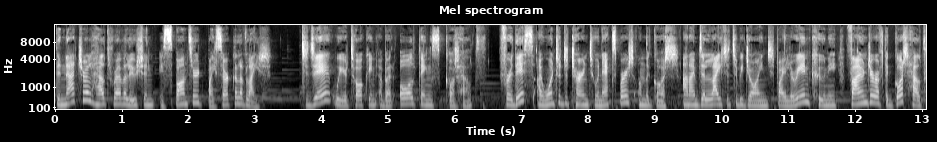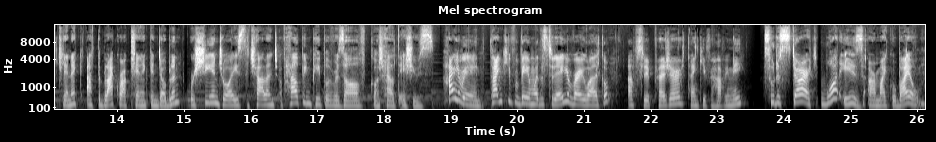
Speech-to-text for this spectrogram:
The Natural Health Revolution is sponsored by Circle of Light. Today, we are talking about all things gut health. For this, I wanted to turn to an expert on the gut, and I'm delighted to be joined by Lorraine Cooney, founder of the Gut Health Clinic at the Blackrock Clinic in Dublin, where she enjoys the challenge of helping people resolve gut health issues. Hi, Lorraine. Thank you for being with us today. You're very welcome. Absolute pleasure. Thank you for having me. So, to start, what is our microbiome?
